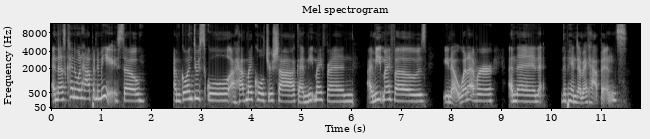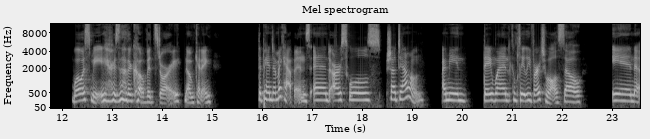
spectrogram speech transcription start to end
And that's kind of what happened to me. So I'm going through school, I have my culture shock, I meet my friends, I meet my foes, you know, whatever. And then the pandemic happens. Woe is me. Here's another COVID story. No, I'm kidding. The pandemic happens and our schools shut down. I mean, they went completely virtual. So in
